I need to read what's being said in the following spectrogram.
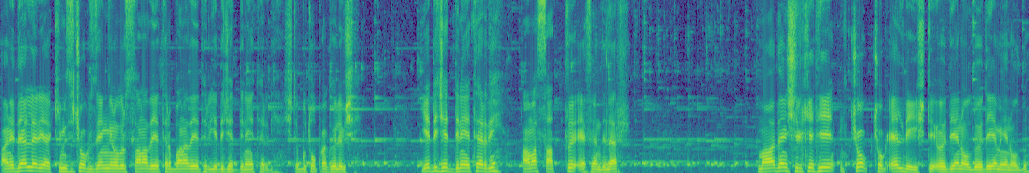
Hani derler ya kimisi çok zengin olur sana da yeter bana da yeter yedi ceddine yeter diye. İşte bu toprak öyle bir şey. Yedi ceddine yeterdi ama sattı efendiler. Maden şirketi çok çok el değişti. Ödeyen oldu ödeyemeyen oldu.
